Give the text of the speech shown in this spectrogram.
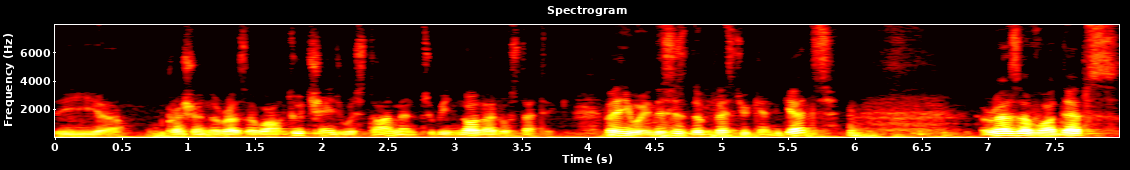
the uh, pressure in the reservoir to change with time and to be not hydrostatic. But anyway, this is the best you can get. Reservoir depths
